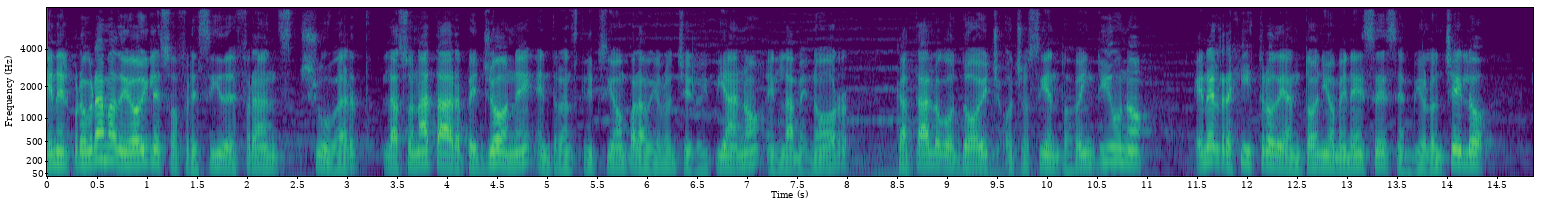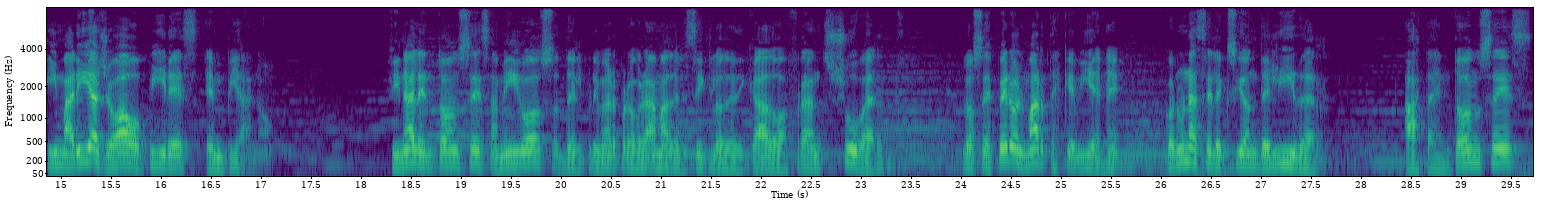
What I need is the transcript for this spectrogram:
En el programa de hoy les ofrecí de Franz Schubert la sonata Arpeggione en transcripción para violonchelo y piano en la menor, catálogo Deutsch 821, en el registro de Antonio Meneses en violonchelo y María Joao Pires en piano. Final entonces, amigos, del primer programa del ciclo dedicado a Franz Schubert. Los espero el martes que viene con una selección de líder hasta entonces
